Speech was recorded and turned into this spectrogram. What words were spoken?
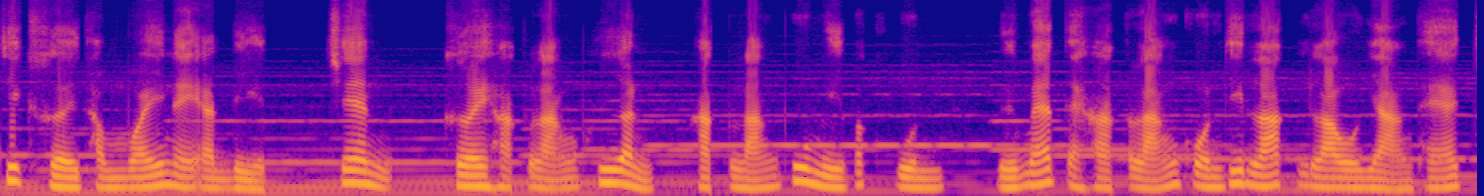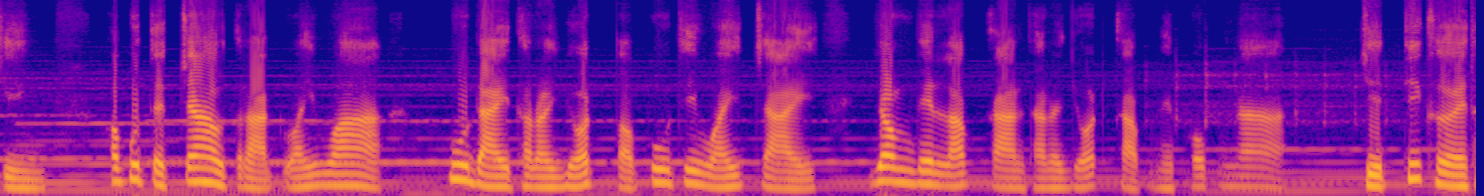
ที่เคยทำไว้ในอดีต เช่น เคยหักหลังเพื่อน หักหลังผู้มีพระคุณ หรือแม้แต่หักหลังคนที่รักเราอย่างแท้จริง พระพุทธเจ้าตรัสไว้ว่า ผู้ใดทรยศต่อผู้ที่ไว้ใจ ย่อมได้รับการทรยศกลับในภพหน้า จิตที่เคยท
